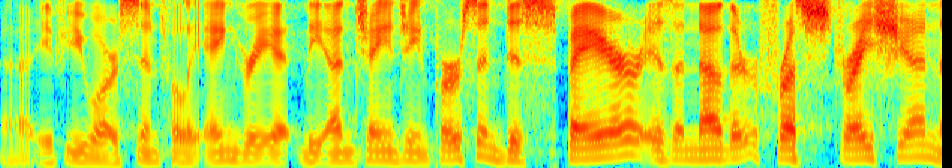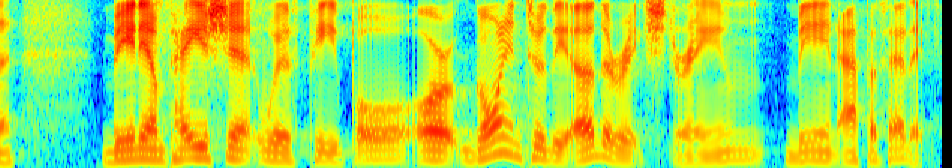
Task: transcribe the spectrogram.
Uh, if you are sinfully angry at the unchanging person, despair is another, frustration, being impatient with people, or going to the other extreme, being apathetic.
